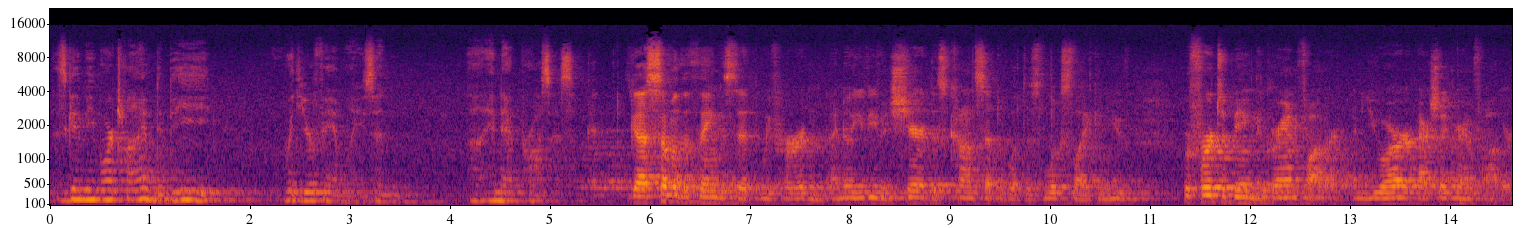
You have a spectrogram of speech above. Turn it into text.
there's going to be more time to be with your families and uh, in that process. Gus, some of the things that we've heard, and I know you've even shared this concept of what this looks like, and you've referred to being the grandfather, and you are actually a grandfather.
